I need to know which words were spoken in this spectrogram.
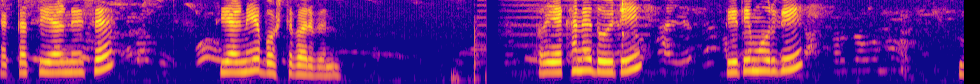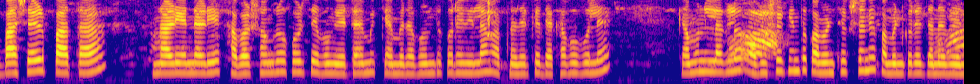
একটা চেয়ার নিচে চেয়ার নিয়ে বসতে পারবেন। তো এখানে দুইটি তিতি মুরগি বাঁশের পাতা নাড়িয়ে নাড়িয়ে খাবার সংগ্রহ করছে এবং এটা আমি ক্যামেরা বন্ধ করে নিলাম, আপনাদেরকে দেখাবো বলে। কেমন লাগল অবশ্যই কিন্তু কমেন্ট সেকশনে কমেন্ট করে জানাবেন।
